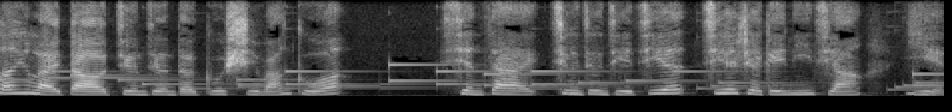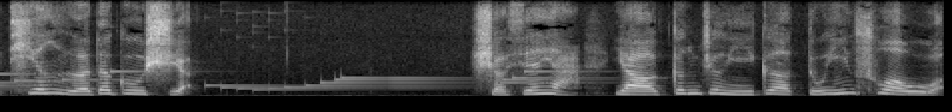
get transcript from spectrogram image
欢迎来到静静的故事王国。现在，静静姐姐接着给你讲野天鹅的故事。首先呀，要更正一个读音错误。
